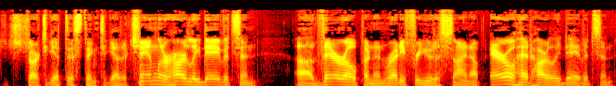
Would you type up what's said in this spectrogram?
start to get this thing together. Chandler Harley Davidson, uh, they're open and ready for you to sign up. Arrowhead Harley Davidson,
